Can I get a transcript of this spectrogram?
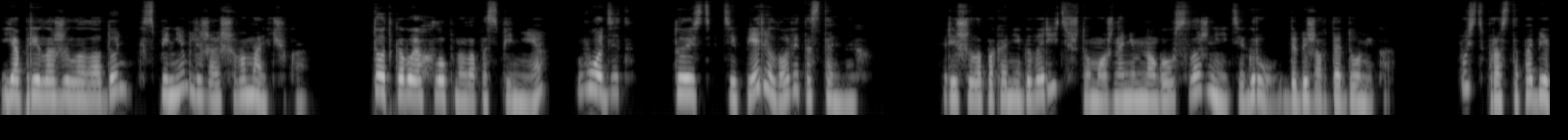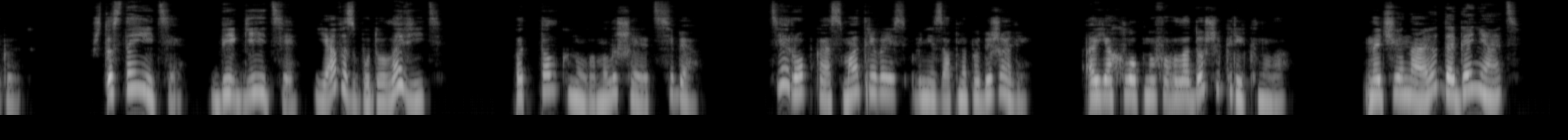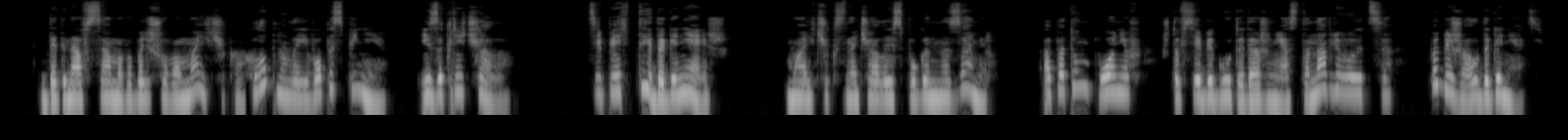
Я приложила ладонь к спине ближайшего мальчика. Тот, кого я хлопнула по спине, водит, то есть теперь ловит остальных. Решила пока не говорить, что можно немного усложнить игру, добежав до домика. Пусть просто побегают. Что стоите? Бегите, я вас буду ловить. Подтолкнула малышей от себя. Те, робко осматриваясь, внезапно побежали. А я, хлопнув в ладоши, крикнула. «Начинаю догонять!» Догнав самого большого мальчика, хлопнула его по спине и закричала. «Теперь ты догоняешь!» Мальчик сначала испуганно замер, а потом, поняв, что все бегут и даже не останавливаются, побежал догонять.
